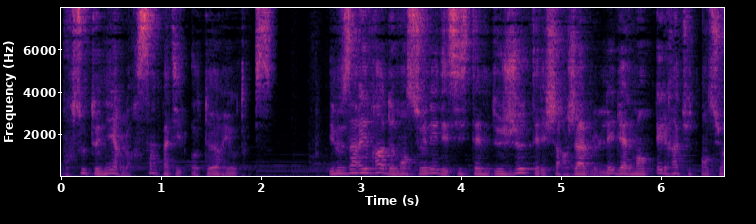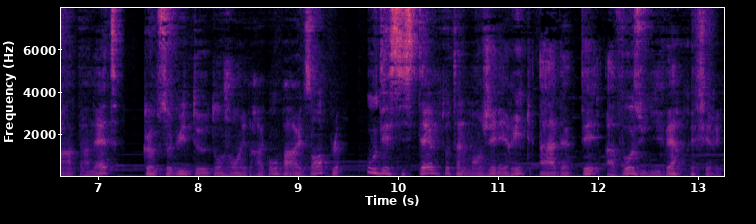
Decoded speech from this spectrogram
pour soutenir leurs sympathiques auteurs et autrices. Il nous arrivera de mentionner des systèmes de jeux téléchargeables légalement et gratuitement sur Internet, comme celui de Donjons et Dragons par exemple, ou des systèmes totalement génériques à adapter à vos univers préférés.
